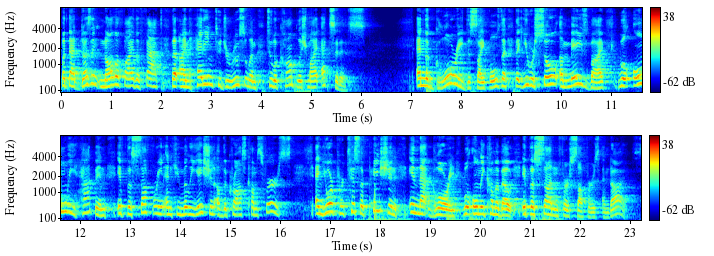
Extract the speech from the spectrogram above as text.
but that doesn't nullify the fact that I'm heading to Jerusalem to accomplish my exodus. And the glory, disciples, that, that you were so amazed by will only happen if the suffering and humiliation of the cross comes first. And your participation in that glory will only come about if the Son first suffers and dies.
